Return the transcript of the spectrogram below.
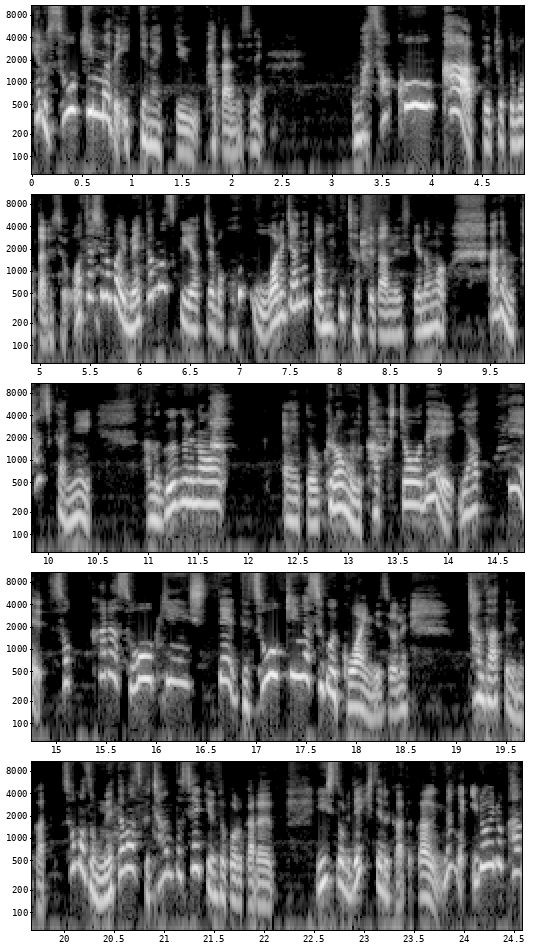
けど送金まで行ってないっていうパターンですね。まあ、そこかってちょっと思ったんですよ。私の場合メタマスクやっちゃえばほぼ終わりじゃねって思っちゃってたんですけども。あ、でも確かに、あの、Google の、えっ、ー、と、Chrome の拡張でやって、そっから送金して、で、送金がすごい怖いんですよね。ちゃんと合ってるのか。そもそもメタマスクちゃんと正規のところからインストールできてるかとか、なんかいろいろ考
